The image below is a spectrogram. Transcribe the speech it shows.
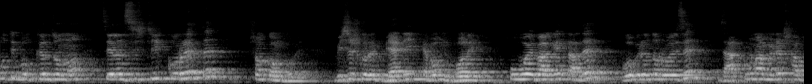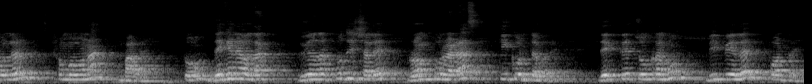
প্রতিপক্ষের জন্য চ্যালেঞ্জ সৃষ্টি করতে সক্ষম হবে। বিশেষ করে ব্যাটিং এবং বলে। উভয় ভাগে তাদের গভীরতা রয়েছে, যা টুর্নামেন্টের সাফল্যের সম্ভাবনা বাড়ায়। তো দেখে নেওয়া যাক, দুই হাজার পঁচিশ সালে রংপুর রাইডার্স কি করতে পারে। দেখতে চোখ রাখুন বিপিএল এর পর্দায়।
